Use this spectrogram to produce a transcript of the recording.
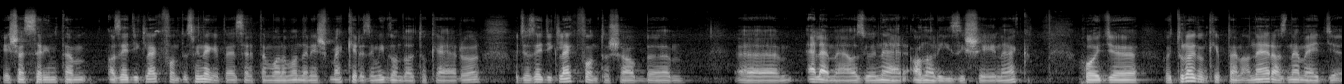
És ez szerintem az egyik legfontosabb, ezt mindenképpen el szerettem volna mondani, és megkérdezni, mit gondoltok erről, hogy az egyik legfontosabb ö, eleme az ő NER analízisének, hogy, hogy tulajdonképpen a NER az nem egy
